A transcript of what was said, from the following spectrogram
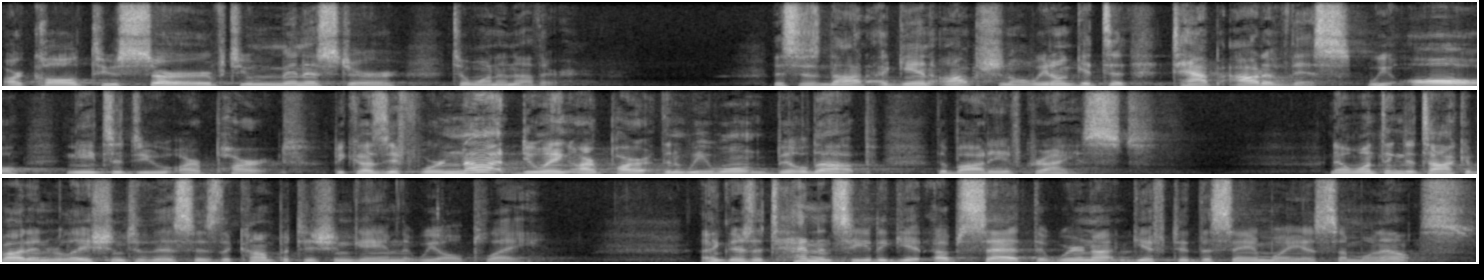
are called to serve, to minister to one another. This is not, again, optional. We don't get to tap out of this. We all need to do our part. Because if we're not doing our part, then we won't build up the body of Christ. Now, one thing to talk about in relation to this is the competition game that we all play. I think there's a tendency to get upset that we're not gifted the same way as someone else,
